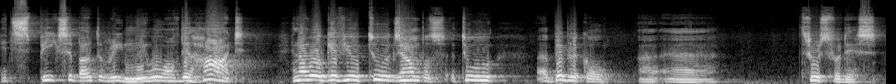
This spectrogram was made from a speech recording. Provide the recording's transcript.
It speaks about the renewal of the heart. And I will give you two examples, two uh, biblical uh, uh, truths for this.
